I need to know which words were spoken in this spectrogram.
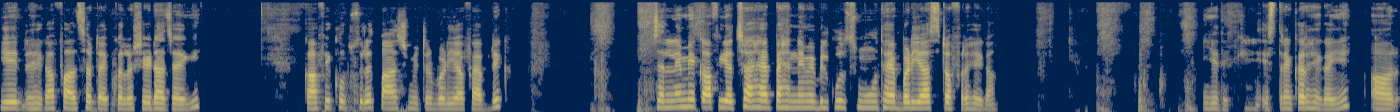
ये रहेगा फालसा टाइप कलर शेड आ जाएगी। काफ़ी खूबसूरत पाँच मीटर बढ़िया फैब्रिक चलने में काफ़ी अच्छा है, पहनने में बिल्कुल स्मूथ है, बढ़िया स्टफ़ रहेगा। ये देखिए इस तरह का रहेगा ये और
